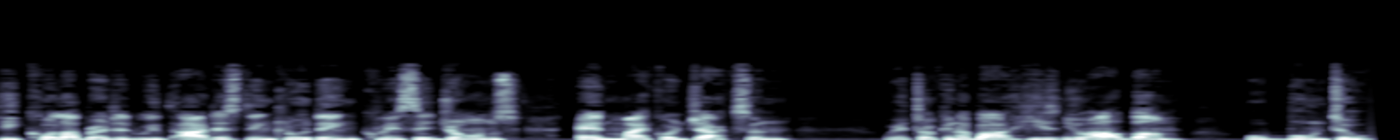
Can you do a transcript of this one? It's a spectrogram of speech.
He collaborated with artists including Quincy Jones and Michael Jackson, we're talking about his new album, Ubuntu.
